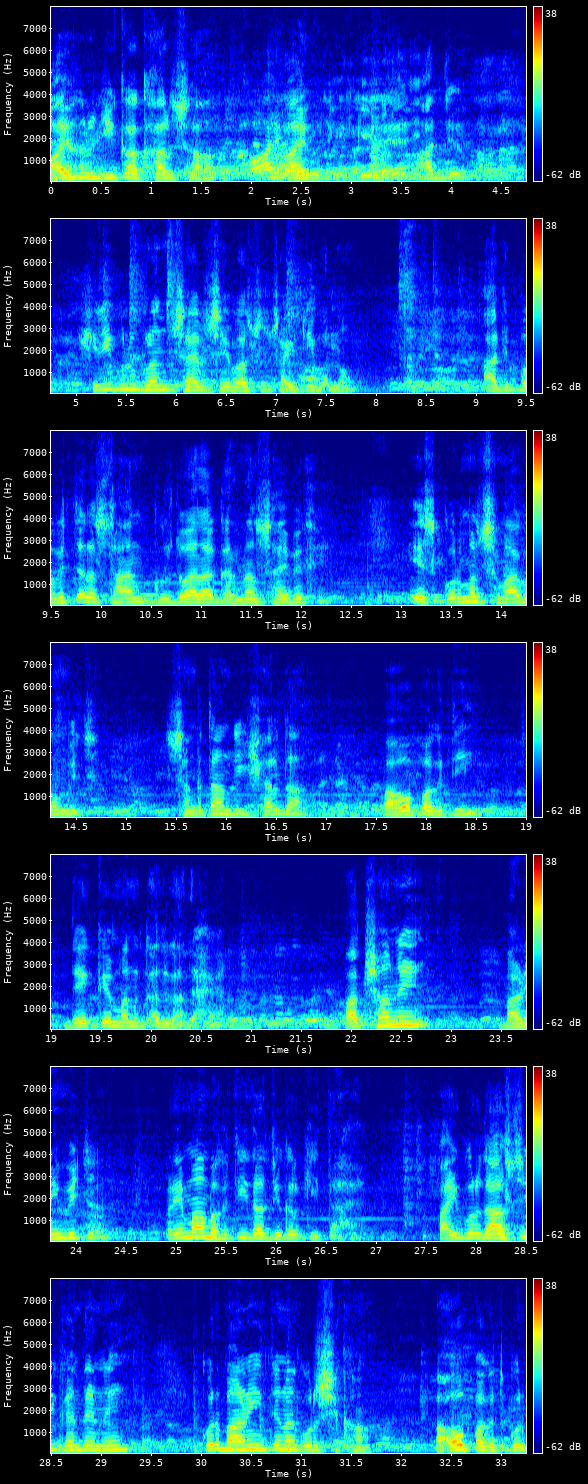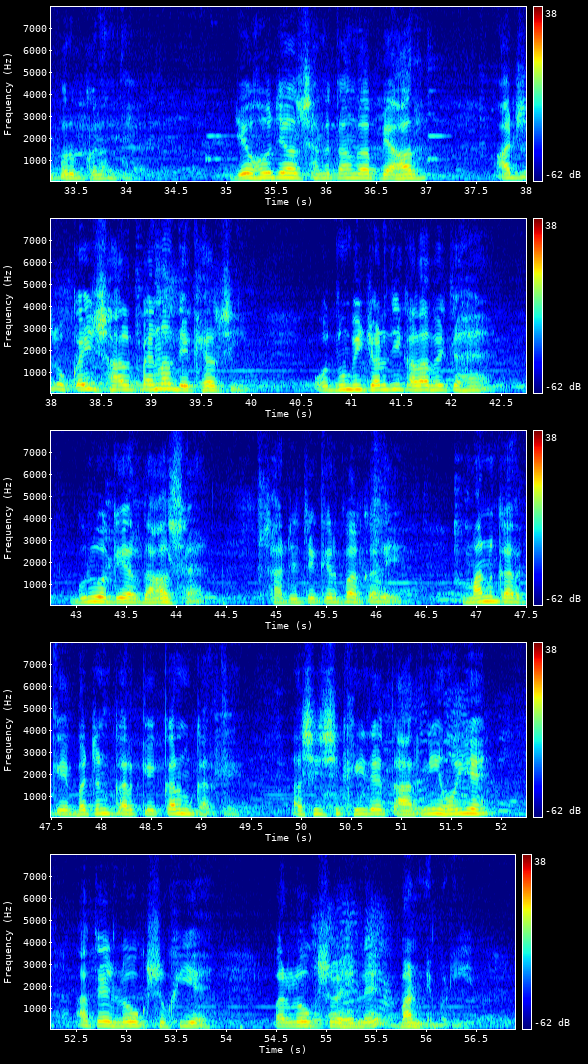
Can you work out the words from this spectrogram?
ਵਾਹਿਗੁਰੂ ਜੀ ਕਾ ਖਾਲਸਾ। ਵਾਹਿਗੁਰੂ ਜੀ ਕੀ ਫਤਿਹ। ਅੱਜ ਸ੍ਰੀ ਗੁਰੂ ਗ੍ਰੰਥ ਸਾਹਿਬ ਸੇਵਾ ਸੁਸਾਇਟੀ ਵੱਲੋਂ ਅੱਜ ਪਵਿੱਤਰ ਸਥਾਨ ਗੁਰਦੁਆਰਾ ਗਰਨਾ ਸਾਹਿਬ ਵਿਖੇ ਇਸ ਗੁਰਮਤਿ ਸਮਾਗਮ ਵਿੱਚ ਸੰਗਤਾਂ ਦੀ ਸ਼ਰਧਾ, ਭਾਵ ਭਗਤੀ ਦੇਖ ਕੇ ਮਨ ਗਦਗਦ ਹੈ। ਪਾਤਸ਼ਾਹ ਨੇ ਬਾਣੀ ਵਿੱਚ ਪ੍ਰੇਮਾ ਭਗਤੀ ਦਾ ਜ਼ਿਕਰ ਕੀਤਾ ਹੈ। ਭਾਈ ਗੁਰਦਾਸ ਜੀ ਕਹਿੰਦੇ ਨੇ ਕੁਰਬਾਨੀ ਤੇ ਨਾ ਗੁਰ ਸਿੱਖਾਂ ਭਾਉ ਭਗਤ ਗੁਰਪੁਰਬ ਕਰਨ ਤੇ। ਜਿਹੋ ਜਿਹਾ ਸੰਗਤਾਂ ਦਾ ਪਿਆਰ ਅੱਜ ਤੋਂ ਕਈ ਸਾਲ ਪਹਿਲਾਂ ਦੇਖਿਆ ਸੀ, ਉਦੋਂ ਵੀ ਚੜ੍ਹਦੀ ਕਲਾ ਵਿੱਚ ਹੈ। ਗੁਰੂ ਅੱਗੇ ਅਰਦਾਸ ਹੈ, ਸਾਡੇ ਤੇ ਕਿਰਪਾ ਕਰੇ। ਮਨ ਕਰਕੇ, ਬਚਨ ਕਰਕੇ, ਕਰਮ ਕਰਕੇ ਅਸੀਂ ਸਿੱਖੀ ਦੇ ਧਾਰਨੀ ਹੋਈਏ ਅਤੇ ਲੋਕ ਸੁਖੀਏ, ਪਰ ਲੋਕ ਸੁਹੇਲੇ ਬਣਨੇ ਬੜੀ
